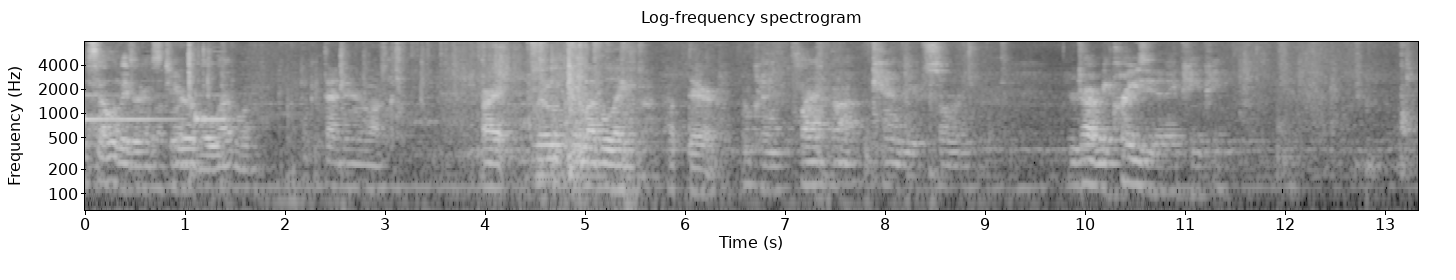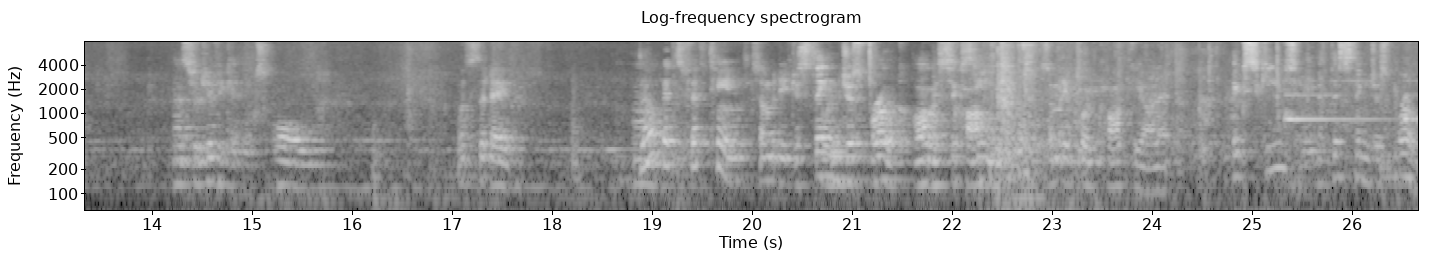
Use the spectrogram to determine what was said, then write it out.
This elevator has terrible leveling. Look at that interlock. All right, we're gonna look at leveling up there. Okay, plant, not candy, sorry. You're driving me crazy today, PP. That certificate looks old. What's the date? Hmm. Nope, it's 15. Somebody This just thing poured just broke, August coffee. 16th. Somebody poured coffee on it. Excuse me, but this thing just broke.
